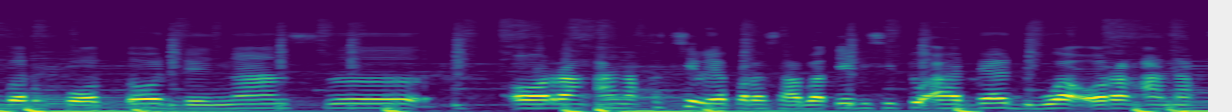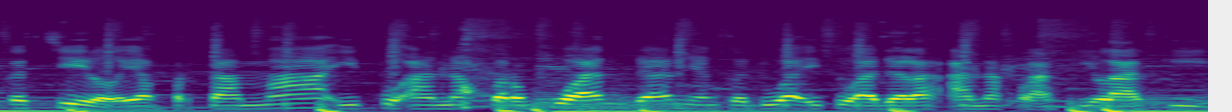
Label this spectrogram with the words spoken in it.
berfoto dengan seorang anak kecil ya para sahabat ya di situ ada dua orang anak kecil. Yang pertama itu anak perempuan dan yang kedua itu adalah anak laki-laki.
